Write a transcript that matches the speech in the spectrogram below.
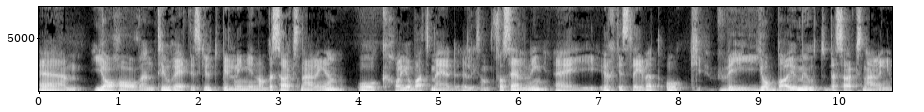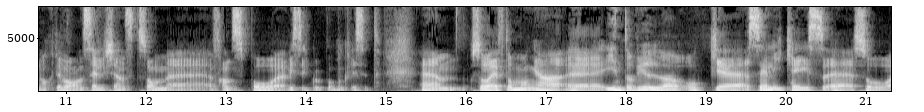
Ehm, jag har en teoretisk utbildning inom besöksnäringen och har jobbat med eh, liksom, försäljning eh, i yrkeslivet. Och vi jobbar ju mot besöksnäringen och det var en säljtjänst som eh, fanns på Visit Group och Bookvisit. Ehm, så efter många intervjuer och säljcase så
